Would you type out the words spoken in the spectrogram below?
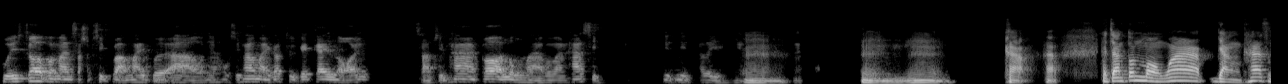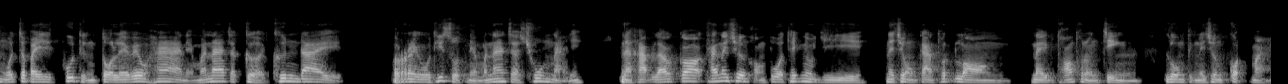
คุยก็ประมาณสามสิบกว่าไมล์ per hour เนี่ยหกสิบห้าไมล์ก็คือใกล้ๆร้อยสามสิบห้าก็ลงมาประมาณห้าสิบนิดๆอะไรอย่างเงี้ยอืมอืมอืมครับครับ อาจารย์ต้นมองว่าอย่างถ้าสมมติจะไปพูดถึงตัวเลเวลห้าเนี่ย มันน่าจะเกิดขึ้นได้ เร็วที่สุดเนี่ยมันน่าจะช่วงไหนนะครับ แล้วก็ทั้งในเชิงของตัวเทคโนโลยี ในเชิงของการทดลองในท้องถนนจริง รวมถึงในเชิงกฎหมาย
